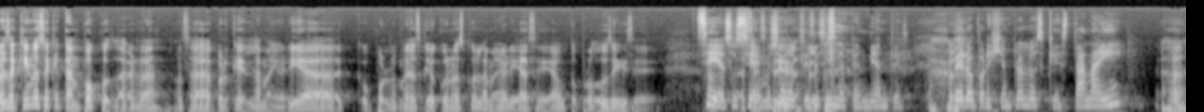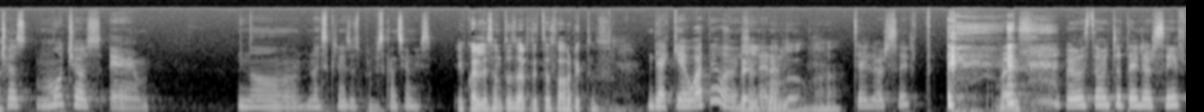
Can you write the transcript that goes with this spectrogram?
pues aquí no sé qué tan pocos, la verdad. O sea, porque la mayoría, o por lo menos que yo conozco, la mayoría se autoproduce y se... Sí, eso sí, hay muchos artistas independientes. Pero, por ejemplo, los que están ahí, muchos, muchos... Eh, no, no escriben sus propias canciones. ¿Y cuáles son tus artistas favoritos? ¿De aquí a Guate o en Del mundo, ajá. Taylor Swift. Nice. me gusta mucho Taylor Swift.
